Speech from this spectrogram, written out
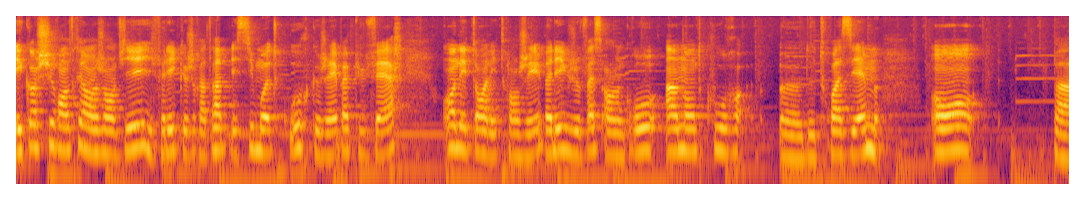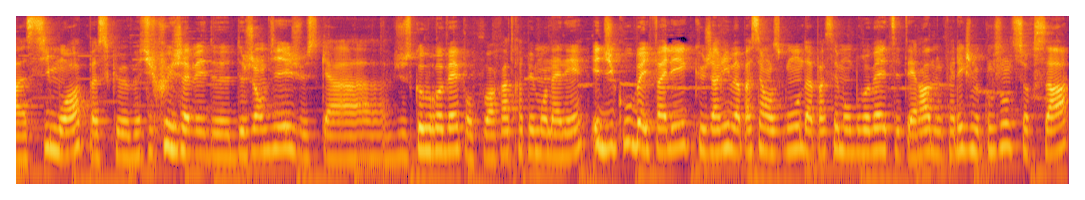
Et quand je suis rentrée en janvier, il fallait que je rattrape les 6 mois de cours que j'avais pas pu faire en étant à l'étranger. Il fallait que je fasse en gros un an de cours euh, de troisième en pas six mois parce que bah, du coup j'avais de, janvier jusqu'à jusqu'au brevet pour pouvoir rattraper mon année. Et du coup bah, il fallait que j'arrive à passer en seconde, à passer mon brevet etc donc il fallait que je me concentre sur ça.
